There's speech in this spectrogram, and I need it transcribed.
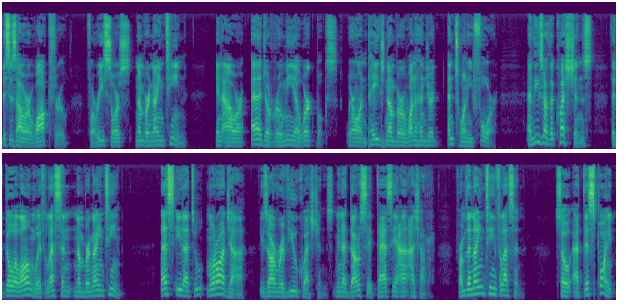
This is our walkthrough for resource number 19 in our Ajur Rumiya workbooks. We're on page number 124. And these are the questions that go along with lesson number 19. As'ilatu muraja'a. These are review questions. Min ad-dars ashar. From the 19th lesson. So at this point,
